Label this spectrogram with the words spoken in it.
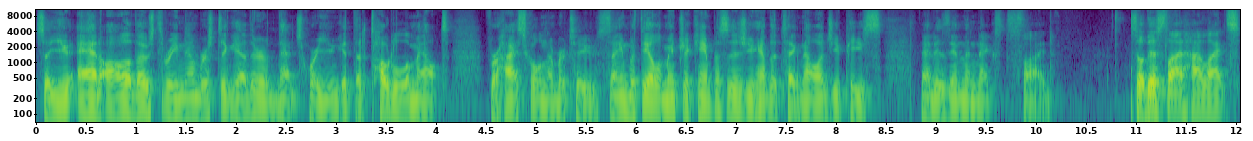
So you add all of those three numbers together, that's where you get the total amount for high school number two. Same with the elementary campuses, you have the technology piece that is in the next slide. So this slide highlights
